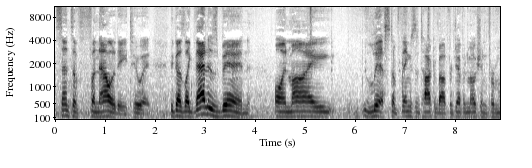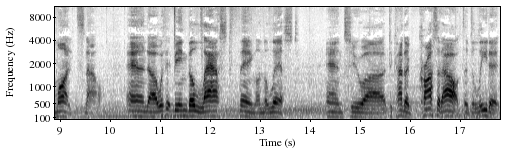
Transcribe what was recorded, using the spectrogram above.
sense of finality to it because like that has been on my list of things to talk about for Jeff in Motion for months now, and uh, with it being the last thing on the list, and to uh, to kind of cross it out to delete it,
